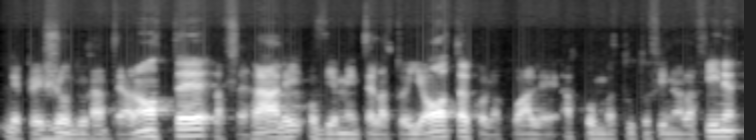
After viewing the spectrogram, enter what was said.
le Peugeot durante la notte, la Ferrari, ovviamente la Toyota con la quale ha combattuto fino alla fine.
